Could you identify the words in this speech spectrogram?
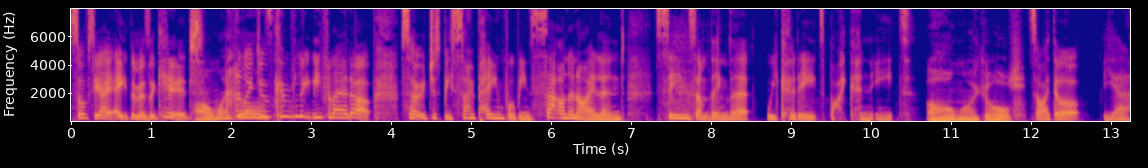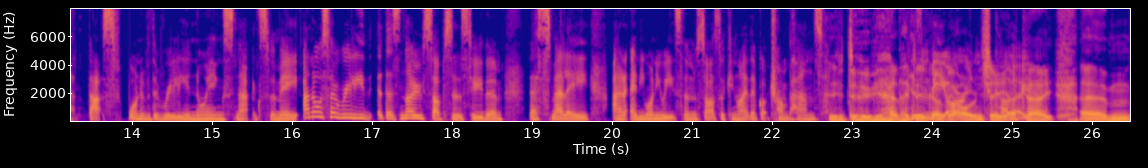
So obviously I ate them as a kid. Oh my And I just completely flared up. So it would just be so painful being sat on an island, seeing something that we could eat, but I couldn't eat. oh my God. So I thought, yeah, that's one of the really annoying snacks for me. And also, really, there's no substance to them. They're smelly, and anyone who eats them starts looking like they've got Trump hands. You do, yeah, they do go a bit orange orangey. colour, okay. Um,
